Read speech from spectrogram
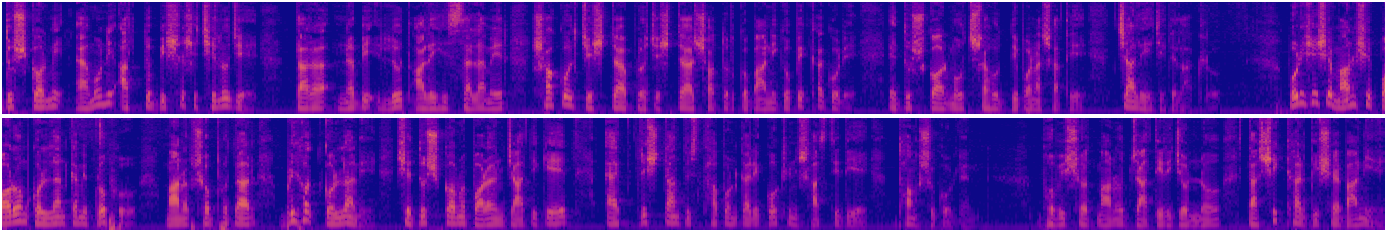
দুষ্কর্মে এমনই আত্মবিশ্বাসী ছিল যে তারা নবী লুত আলিহিসাল্লামের সকল চেষ্টা, প্রচেষ্টা সতর্ক বাণীকে উপেক্ষা করে এ দুষ্কর্ম উৎসাহ উদ্দীপনার সাথে চালিয়ে যেতে লাগল। পরিশেষে মানুষের পরম কল্যাণকামী প্রভু, মানব সভ্যতার বৃহৎ কল্যাণে সে দুষ্কর্ম পরায়ণ জাতিকে এক দৃষ্টান্ত স্থাপনকারী কঠিন শাস্তি দিয়ে ধ্বংস করলেন। ভবিষ্যৎ মানব জাতির জন্য তা শিক্ষার বিষয় বানিয়ে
